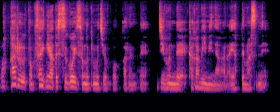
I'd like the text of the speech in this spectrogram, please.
わかると、最近私すごいその気持ちよくわかるんで、自分で鏡見ながらやってますね。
